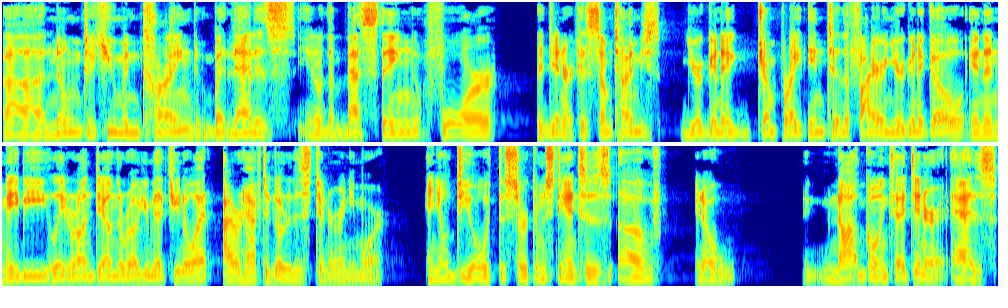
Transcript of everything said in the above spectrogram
uh, known to humankind, but that is you know the best thing for the dinner because sometimes you're going to jump right into the fire and you're going to go. And then maybe later on down the road, you'll be like, you know what? I don't have to go to this dinner anymore. And you'll deal with the circumstances of, you know, not going to that dinner as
